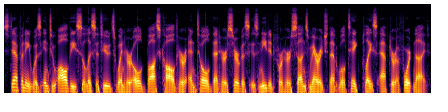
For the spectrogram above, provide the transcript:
Stephanie was into all these solicitudes when her old boss called her and told that her service is needed for her son's marriage that will take place after a fortnight.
